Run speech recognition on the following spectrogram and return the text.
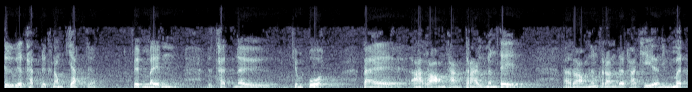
គឺវាស្ថិតនៅក្នុងចិត្តចឹង វាមិនមែនស្ថិតនៅចំពោះតែអារម្មណ៍ខាងក្រៅនឹងទេអារម្មណ៍នឹងគ្រាន់តែថាជានិមិត្ត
